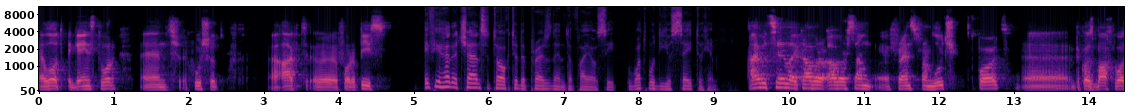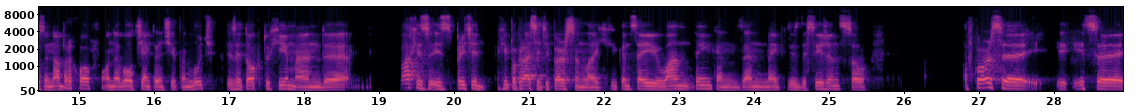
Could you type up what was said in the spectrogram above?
a lot against war and who should uh, act uh, for a peace if you had a chance to talk to the president of ioc what would you say to him i would say like our our some uh, friends from luge sport uh, because Bach was in Oberhof on the World Championship in Luge. I talked to him and uh, Bach is, is pretty hypocrisy person. Like he can say one thing and then make these decisions. So of course, uh, it's uh,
